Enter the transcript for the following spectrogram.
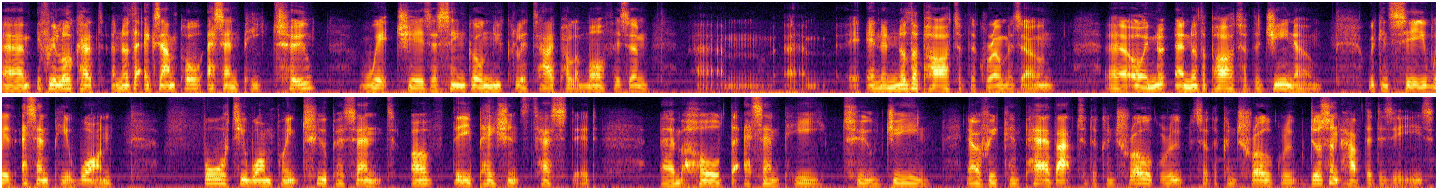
Um, if we look at another example, SNP2, which is a single nucleotide polymorphism um, um, in another part of the chromosome, uh, or in another part of the genome, we can see with SNP1, 41.2% of the patients tested um, hold the SNP2 gene. Now, if we compare that to the control group, so the control group doesn't have the disease,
